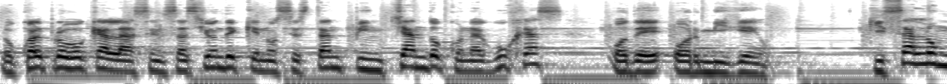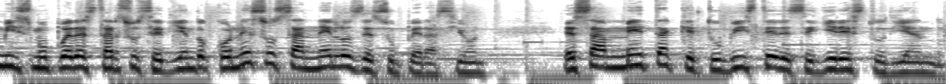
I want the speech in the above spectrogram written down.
lo cual provoca la sensación de que nos están pinchando con agujas o de hormigueo. Quizá lo mismo pueda estar sucediendo con esos anhelos de superación, esa meta que tuviste de seguir estudiando,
